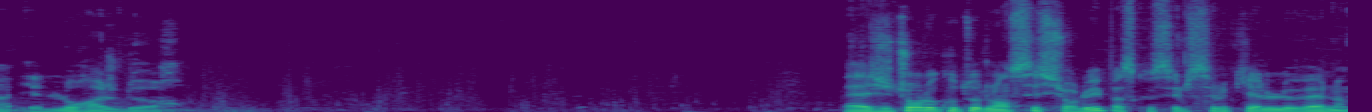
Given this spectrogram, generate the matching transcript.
Ah, il y a de l'orage dehors. Bah, j'ai toujours le couteau de lancer sur lui parce que c'est le seul qui a le level.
